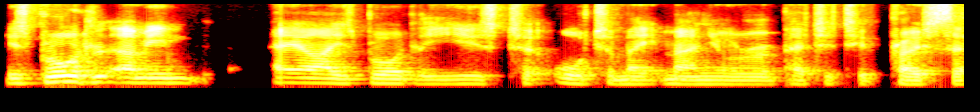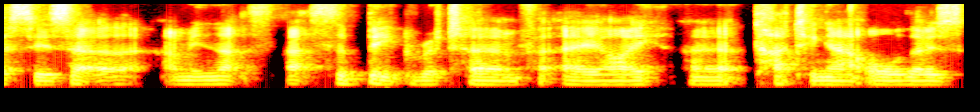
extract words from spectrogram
It's broadly, I mean, AI is broadly used to automate manual and repetitive processes. Uh, I mean, that's that's the big return for AI, uh, cutting out all those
